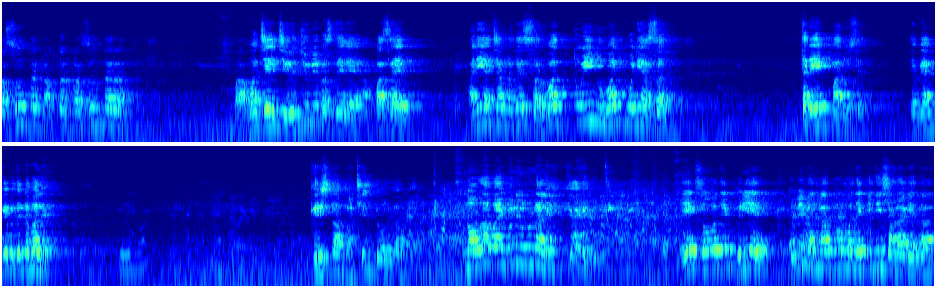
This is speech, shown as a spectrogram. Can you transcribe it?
पासून तर डॉक्टरपासून तर बाबाचे चिरंजीवी बसलेले अप्पासाहेब आप्पासाहेब. आणि याच्यामध्ये सर्वात टू इन वन कोणी असल तर एक माणूस आहे. त्या बँकेमध्ये डबल आहे. कृष्णा पाटील डोंगाव नवरा बायको निवडून आले. काय एक सोबत एक फ्री आहे. तुम्ही गंगापूरमध्ये किती शाळा घेतात?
